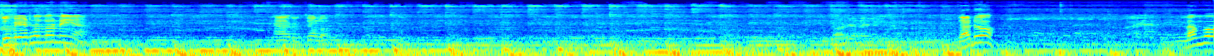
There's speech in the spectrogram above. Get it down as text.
તું બેઠો છો ને અહીંયા? સારું ચલો. દાડો લાંબો.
